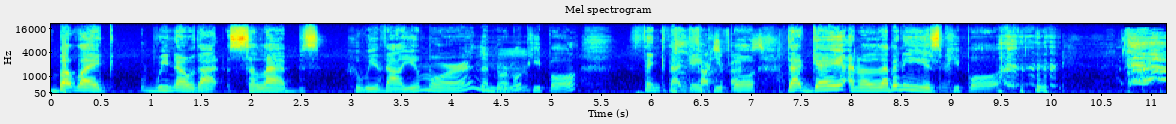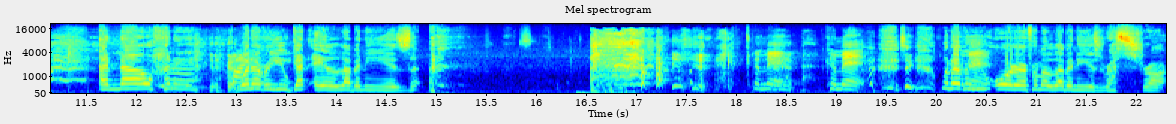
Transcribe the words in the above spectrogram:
but like we know that celebs who we value more than normal Mm-hmm. people think that gay Facts people, that gay and Lebanese people. and now, honey, whenever you get a Lebanese, Commit. Commit. it's like whenever you order from a Lebanese restaurant,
